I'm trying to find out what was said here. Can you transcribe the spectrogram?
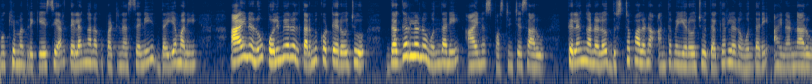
ముఖ్యమంత్రి కేసీఆర్ తెలంగాణకు పట్టిన శని దయ్యమని ఆయనను పొలిమేరలు తరిమి కొట్టే రోజు దగ్గరలోనే ఉందని ఆయన స్పష్టం చేశారు. తెలంగాణలో దుష్టపాలన అంతమయ్యే రోజు దగ్గరలోనే ఉందని ఆయన అన్నారు.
